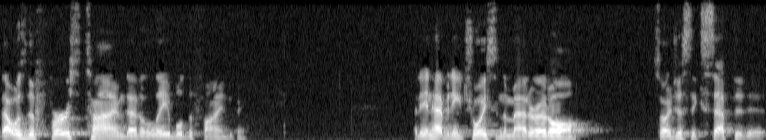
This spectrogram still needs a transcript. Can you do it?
that was the first time that a label defined me. I didn't have any choice in the matter at all. So I just accepted it,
